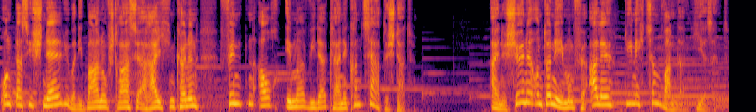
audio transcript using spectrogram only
und das Sie schnell über die Bahnhofstraße erreichen können, finden auch immer wieder kleine Konzerte statt. Eine schöne Unternehmung für alle, die nicht zum Wandern hier sind.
